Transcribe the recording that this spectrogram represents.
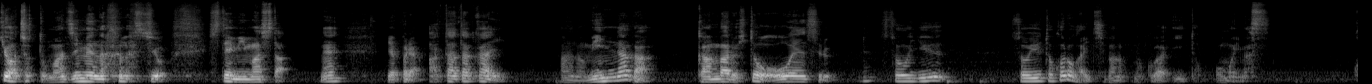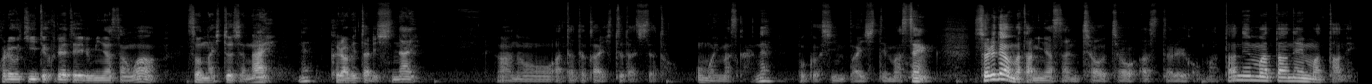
今日はちょっと真面目な話をしてみました。ね。やっぱり温かいあのみんなが頑張る人を応援する。そういうそういうところが一番僕はいいと思います。これを聞いてくれている皆さんはそんな人じゃない。ね。比べたりしない。あの温かい人たちだと思いますからね。僕は心配してません。それではまた皆さん chao chao hasta luego。またねまたねまたね。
